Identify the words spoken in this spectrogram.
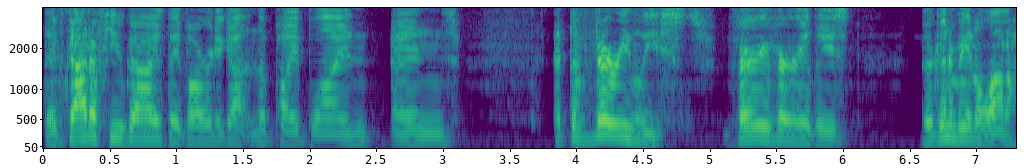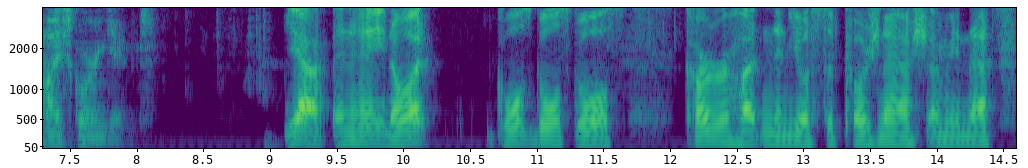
They've got a few guys they've already got in the pipeline. And at the very least, very, very least, they're going to be in a lot of high scoring games. Yeah, and hey, you know what? Goals, goals, goals. Carter Hutton and Josef Korenar. I mean, that's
